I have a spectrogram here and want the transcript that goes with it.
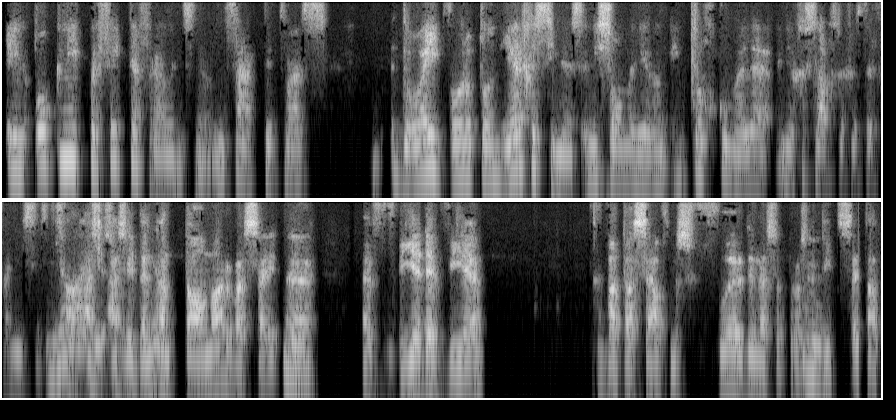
en ook nie perfekte vrouens nie. In feite dit was daai waarop daar neergesien is in die samelewing en tog kom hulle in die geslagsregister van Jesus. Dis Ja, as as jy dink Ja. aan Tamar, was sy 'n Mm. 'n weduwee wat haarself moes voordoen as 'n prostituut. Mm. Sy het haar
